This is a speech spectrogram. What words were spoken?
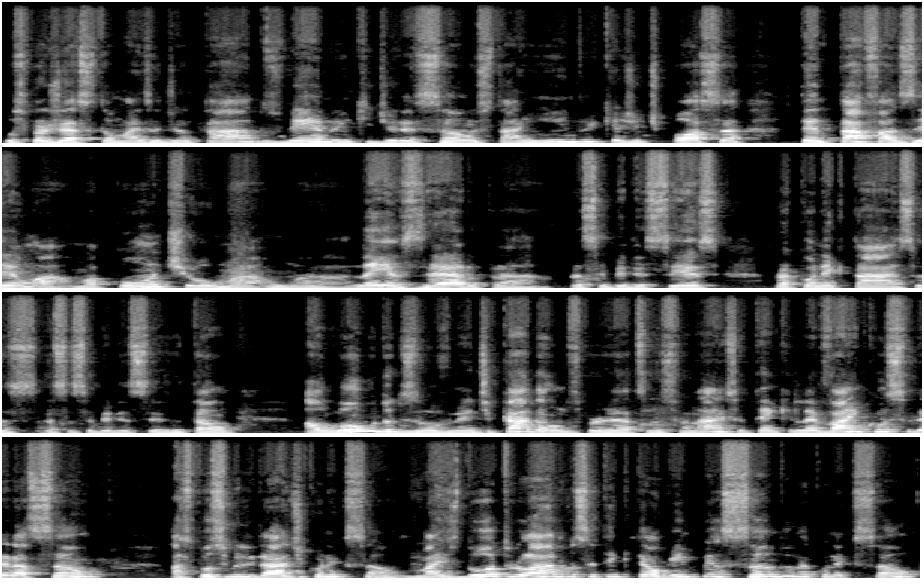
os projetos que estão mais adiantados, vendo em que direção está indo e que a gente possa tentar fazer uma, uma ponte ou uma, uma leia zero para CBDCs, para conectar essas, essas CBDCs. Então, ao longo do desenvolvimento de cada um dos projetos nacionais, você tem que levar em consideração as possibilidades de conexão. Mas, do outro lado, você tem que ter alguém pensando na conexão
